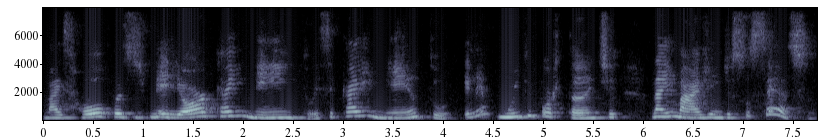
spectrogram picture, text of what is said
mas roupas de melhor caimento. Esse caimento, ele é muito importante na imagem de sucesso.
